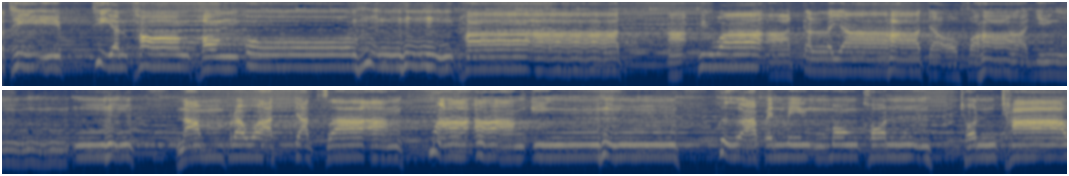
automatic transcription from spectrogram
ประทีปเทียนทองผ่ององพาดอภิวาทกัลยาเจ้าฟ้ายิงนำประวัติจัดสร้างมาอ้างอิง เพื่อเป็นมิ่งมงคล ชนชาว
